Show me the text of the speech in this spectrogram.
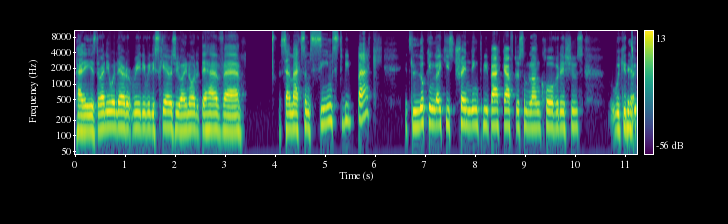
Paddy, is there anyone there that really, really scares you? I know that they have uh, Saint-Maximin seems to be back. It's looking like he's trending to be back after some long COVID issues. We could Yeah. do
